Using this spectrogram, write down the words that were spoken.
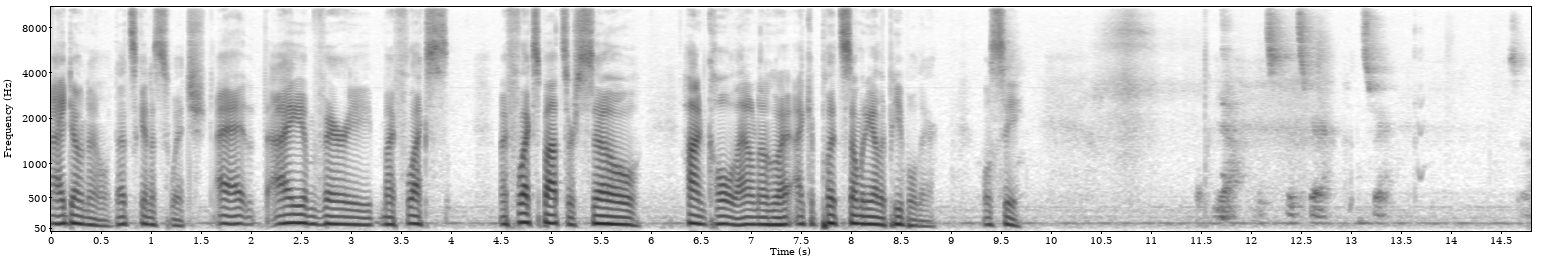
I don't know. That's gonna switch. I I am very my flex my flex spots are so hot and cold. I don't know who I, I could put so many other people there. We'll see. Yeah, that's that's fair. That's fair. So,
